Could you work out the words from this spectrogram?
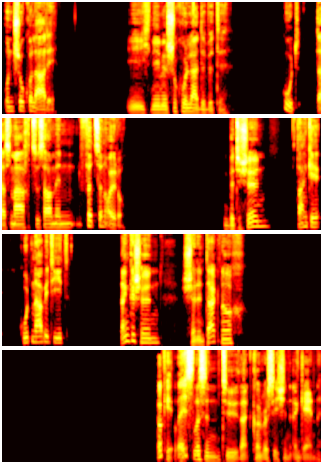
und Schokolade. Ich nehme Schokolade bitte. Gut, das macht zusammen 14 Euro. Bitteschön. Danke, guten Appetit. Dankeschön. Schönen Tag noch. Okay, let's listen to that conversation again.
